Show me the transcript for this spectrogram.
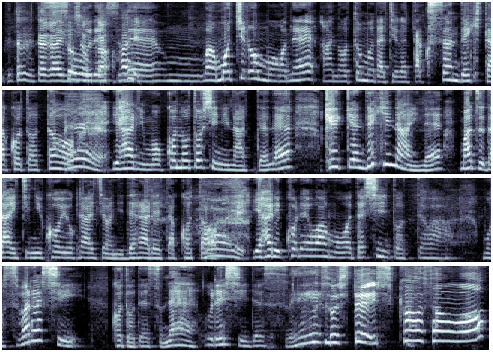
伺いましょうか。そうですね。はい、うん、まあもちろんもうね、あの、友達がたくさんできたことと、えやはりもうこの年になってね、経験できないね、まず第一にこういうラジオに出られたこと、はい、やはりこれはもう私にとっては、もう素晴らしいことですね。嬉しいです。ね、そして石川さんは？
